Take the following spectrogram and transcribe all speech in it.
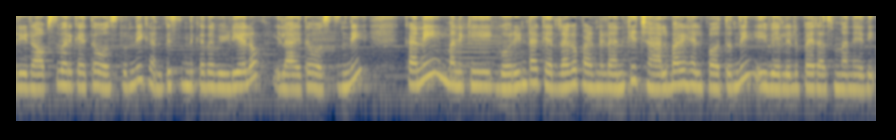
త్రీ డ్రాప్స్ వరకు అయితే వస్తుంది. కనిపిస్తుంది కదా వీడియోలో ఇలా అయితే వస్తుంది. కానీ మనకి గోరింటాకు ఎర్రగా పండడానికి చాలా బాగా హెల్ప్ అవుతుంది ఈ వెల్లుల్లిపాయ రసం అనేది.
